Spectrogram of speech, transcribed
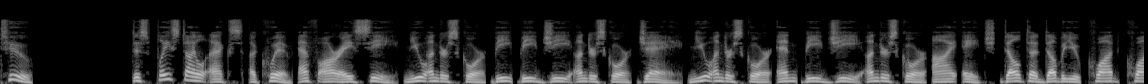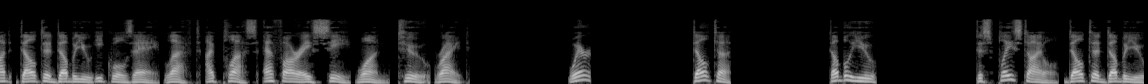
two Display style x equiv frac mu underscore b b g underscore j mu underscore n b g underscore i h delta w quad quad delta w equals a left i plus frac 1 2 right, where delta w display style delta w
